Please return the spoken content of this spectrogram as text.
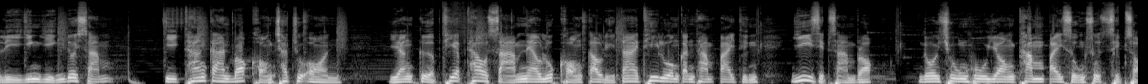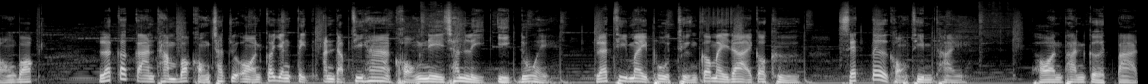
หลียิงหญิงด้วยซ้ำ อีกทั้งการบล็อกของชัดชูออน ยังเกือบเทียบเท่า 3 แนวลุกของเกาหลีใต้ที่รวมกันทำไปถึง 23 บล็อก โดยชุงฮูยองทำไปสูงสุด 12 บล็อก และก็การทำบล็อกของชัดจูออนก็ยังติดอันดับที่ 5 ของเนชั่นลีกอีกด้วย และที่ไม่พูดถึงก็ไม่ได้ก็คือเซตเตอร์ของทีมไทย พรพันเกิดปาด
